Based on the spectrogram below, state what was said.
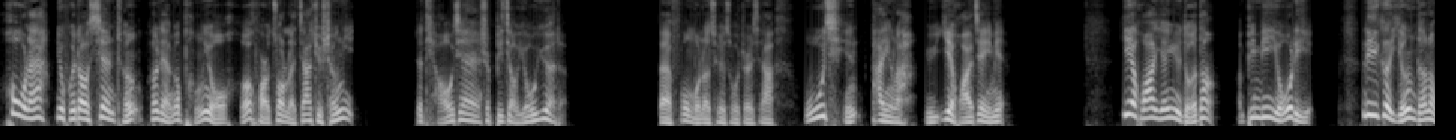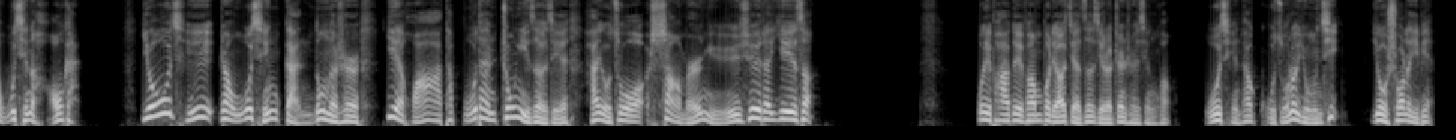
后来啊，又回到县城和两个朋友合伙做了家具生意，这条件是比较优越的。在父母的催促之下，吴琴答应了与叶华见一面。叶华言语得当，彬彬有礼，立刻赢得了吴琴的好感。尤其让吴琴感动的是，叶华他不但中意自己，还有做上门女婿的意思。为怕对方不了解自己的真实情况，吴琴他鼓足了勇气，又说了一遍。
